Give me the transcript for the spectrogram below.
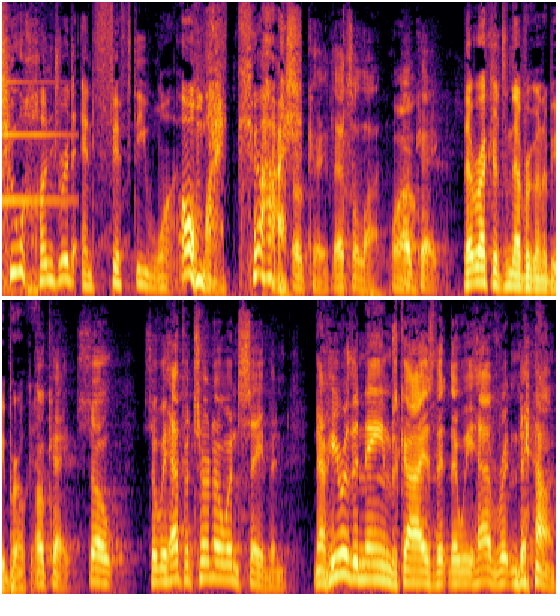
251. Oh my gosh. Okay, that's a lot. Okay. That record's never going to be broken. Okay, so So we have Paterno and Saban. Now, here are the names, guys, that, that we have written down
